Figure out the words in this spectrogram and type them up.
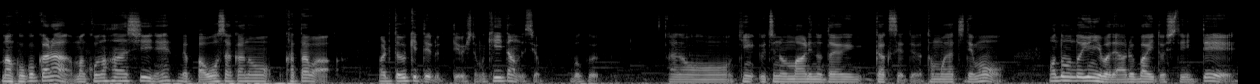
まあここから、まあ、この話ねやっぱ大阪の方は割と受けてるっていう人も聞いたんですよ。僕。あのうちの周りの大学生というか友達でももともとユニバでアルバイトしていて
